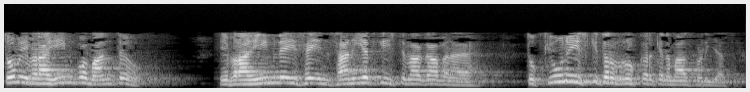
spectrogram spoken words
تم ابراہیم کو مانتے ہو۔ ابراہیم نے اسے انسانیت کی اجتماع گاہ بنایا ہے، تو کیوں نہیں اس کی طرف رخ کر کے نماز پڑھی جا سکتی؟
